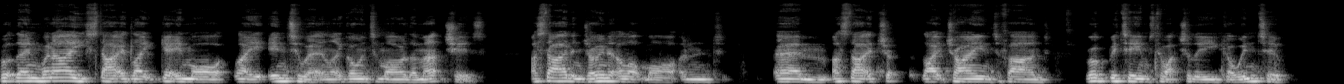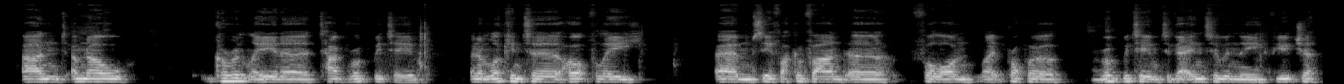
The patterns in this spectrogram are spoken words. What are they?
but then when I started like getting more like into it and like going to more of the matches, I started enjoying it a lot more, and um, I started tr- like trying to find rugby teams to actually go into, and I'm now currently in a tag rugby team, and I'm looking to hopefully um, see if I can find a full on like proper rugby team to get into in the future.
